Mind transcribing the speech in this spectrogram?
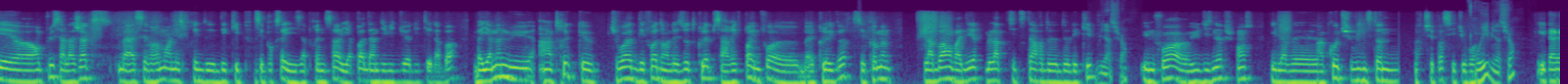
Et euh, en plus, à l'Ajax, bah, c'est vraiment un esprit d'équipe. C'est pour ça qu'ils apprennent ça. Il n'y a pas d'individualité là-bas. Bah, il y a même eu un truc que, tu vois, des fois, dans les autres clubs, ça n'arrive pas. Une fois, euh, bah, Kluivert, c'est quand même là-bas, on va dire, la petite star de, de l'équipe. Bien sûr. Une fois, U19, je pense, il avait un coach, Winston, je sais pas si tu vois. Oui, bien sûr il a,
